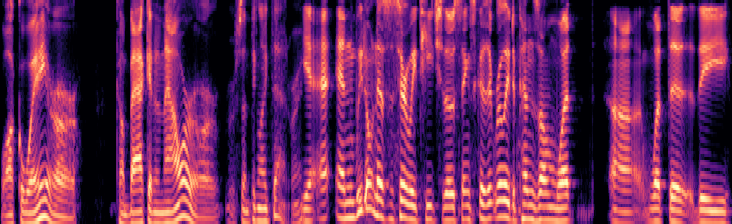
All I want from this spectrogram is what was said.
walk away or come back in an hour or, or something like that, right? Yeah, and we don't necessarily teach those things because it really depends on what uh, what the the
